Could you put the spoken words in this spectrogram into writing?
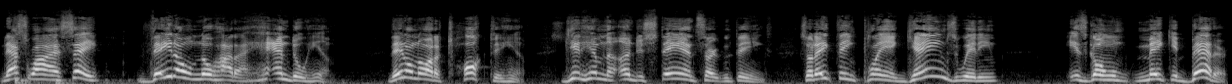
That's why I say they don't know how to handle him. They don't know how to talk to him, get him to understand certain things. So they think playing games with him is going to make it better.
